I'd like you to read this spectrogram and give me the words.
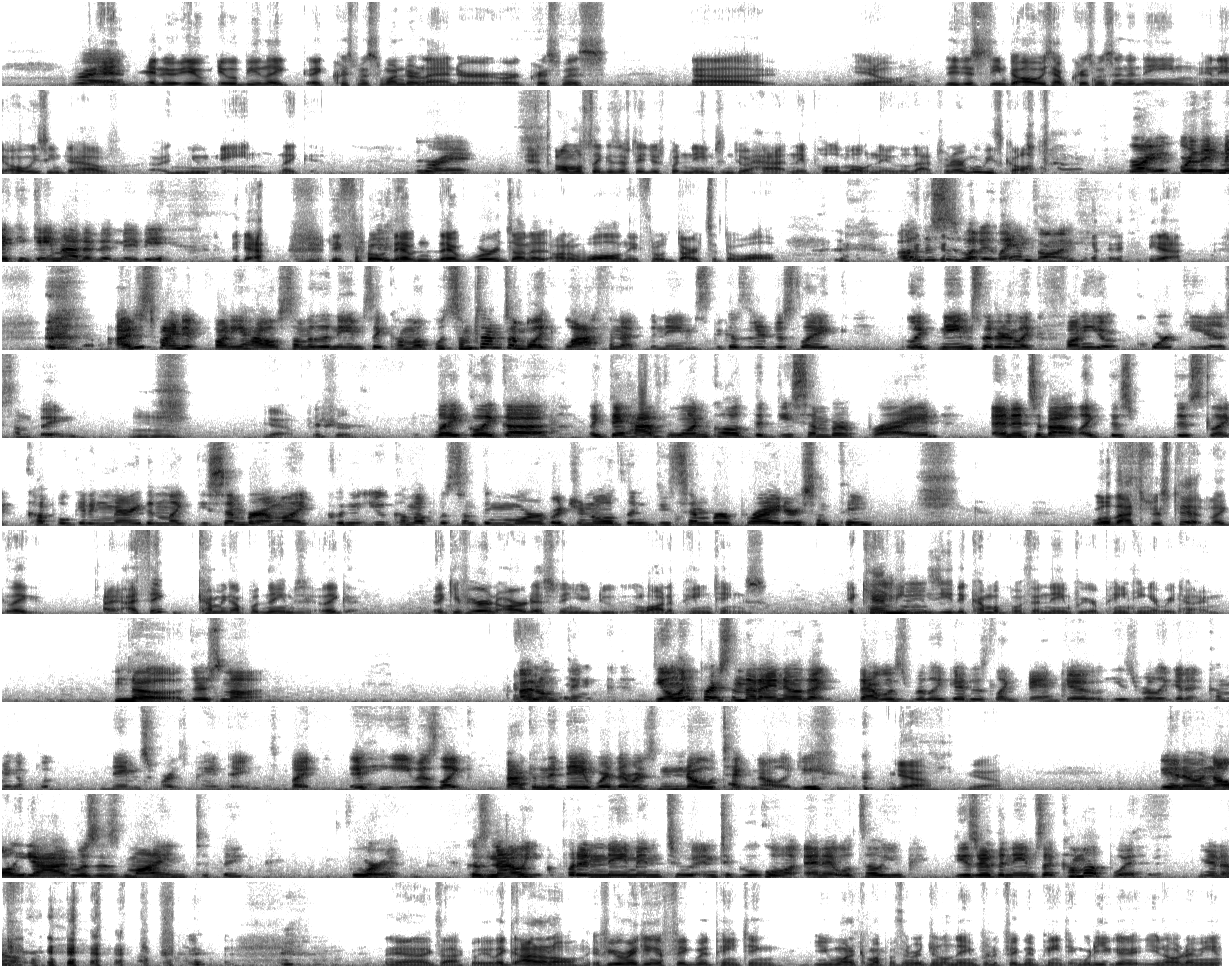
Right. And it, it, it would be like like Christmas Wonderland or or Christmas. Uh, you know, they just seem to always have Christmas in the name, and they always seem to have a new name. Like right. It's almost like as if they just put names into a hat and they pull them out and they go, "That's what our movie's called." Right. Or they make a game out of it, maybe. yeah, they throw they have they have words on a on a wall and they throw darts at the wall. Oh, this is what it lands on. Yeah, I just find it funny how some of the names they come up with. Sometimes I'm like laughing at the names because they're just like like names that are like funny or quirky or something. hmm yeah, for sure. Like like uh like they have one called the December Bride, and it's about like this this like couple getting married in like December. I'm like, couldn't you come up with something more original than December Bride or something? Well, that's just it. Like like I, I think coming up with names like like if you're an artist and you do a lot of paintings, it can't be Mhm. easy to come up with a name for your painting every time. No, there's not. I don't think. The only person that I know that that was really good is like Van Gogh. He's really good at coming up with names for his paintings, but he was like back in the day where there was no technology. yeah, yeah. You know, and all he had was his mind to think for him. Because now mm-hmm. you can put a name into into Google and it will tell you these are the names that come up with. You know. yeah, exactly. Like I don't know if you were making a figment painting, you want to come up with an original name for the figment painting. What are you gonna? You know what I mean?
